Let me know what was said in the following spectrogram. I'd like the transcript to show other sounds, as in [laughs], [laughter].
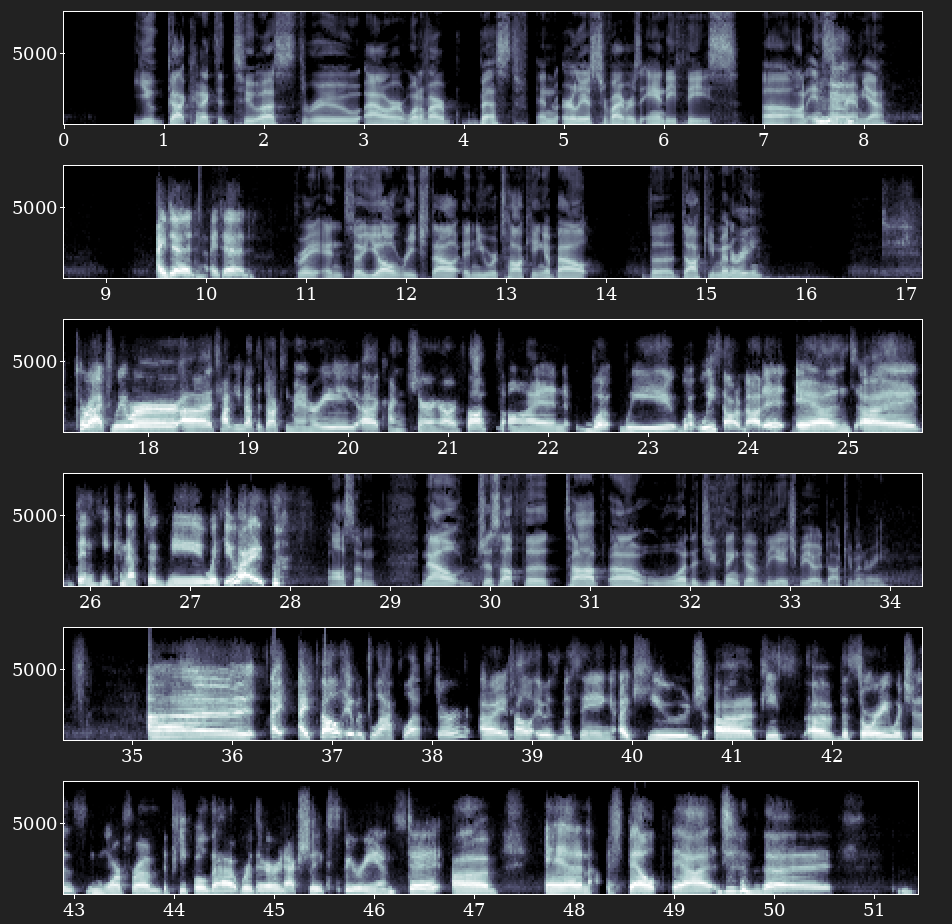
you got connected to us through our one of our best and earliest survivors, Andy Thies, uh, on Instagram. Mm-hmm. Yeah. I did. I did. Great. And so y'all reached out and you were talking about the documentary? Correct. We were uh, talking about the documentary, uh, kind of sharing our thoughts on what we what we thought about it, mm-hmm. and uh, then he connected me with you guys. [laughs] awesome. Now, just off the top, uh, what did you think of the HBO documentary? Uh, I, I felt it was lackluster. I felt it was missing a huge uh, piece of the story, which is more from the people that were there and actually experienced it. Um, and I felt that [laughs] the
